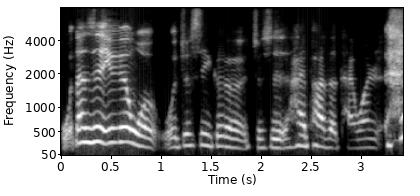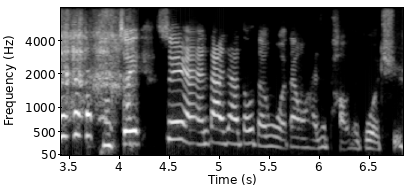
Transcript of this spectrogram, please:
我，但是因为我我就是一个就是害怕的台湾人，所以 虽然大家都等我，但我还是跑得过去。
